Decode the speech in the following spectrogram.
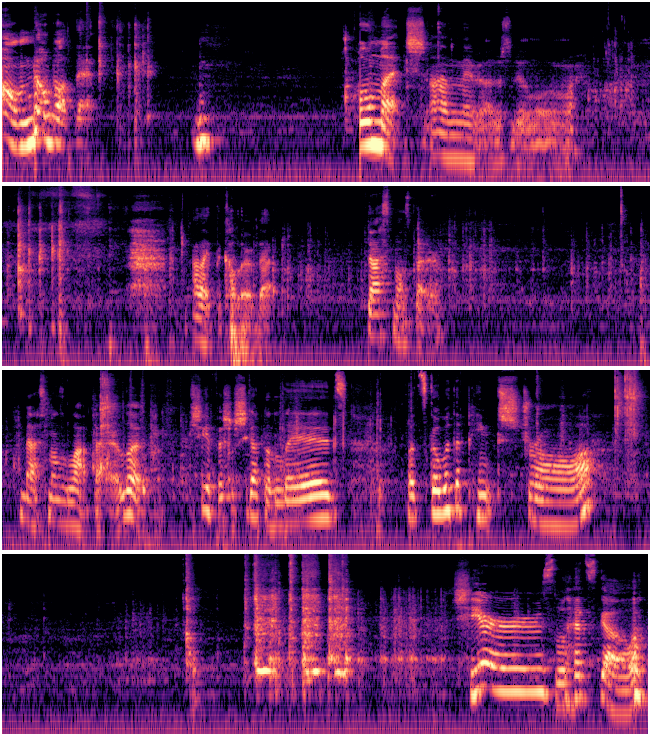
I don't know about that. So much. Um, maybe I'll just do a little more. I like the color of that. That smells better. That smells a lot better. Look, she official. She got the lids. Let's go with a pink straw. Cheers. Let's go.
